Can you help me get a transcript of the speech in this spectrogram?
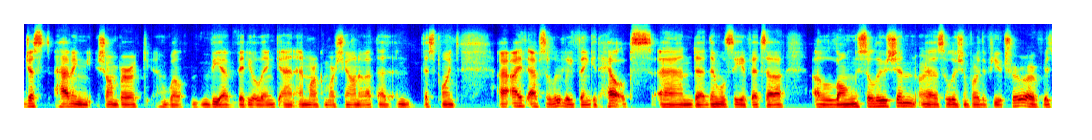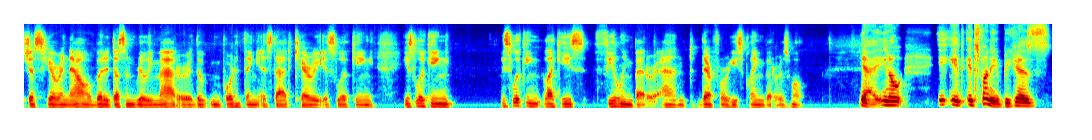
just having Sean Burke, well, via video link and, and Marco Marciano at that at this point, I, absolutely think it helps. And uh, then we'll see if it's a, a long solution or a solution for the future or if it's just here and now. But it doesn't really matter. The important thing is that Carey is looking, he's looking, he's looking like he's feeling better, and therefore he's playing better as well. Yeah, you know, it, it's funny because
